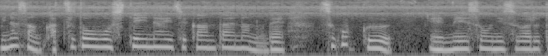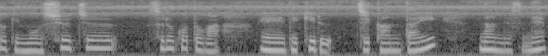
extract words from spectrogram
皆さん活動をしていない時間帯なのですごくえー、瞑想に座る時も集中することが、えー、できる時間帯なんですね。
